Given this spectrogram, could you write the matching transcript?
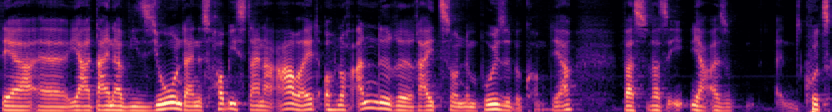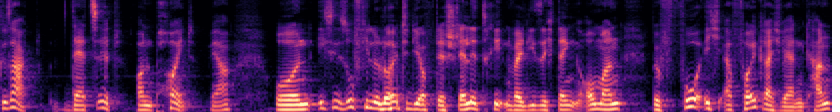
der, äh, ja, deiner Vision, deines Hobbys, deiner Arbeit auch noch andere Reize und Impulse bekommt, ja. Was, was, ja, also, kurz gesagt, that's it, on point, ja. Und ich sehe so viele Leute, die auf der Stelle treten, weil die sich denken, oh Mann, bevor ich erfolgreich werden kann,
